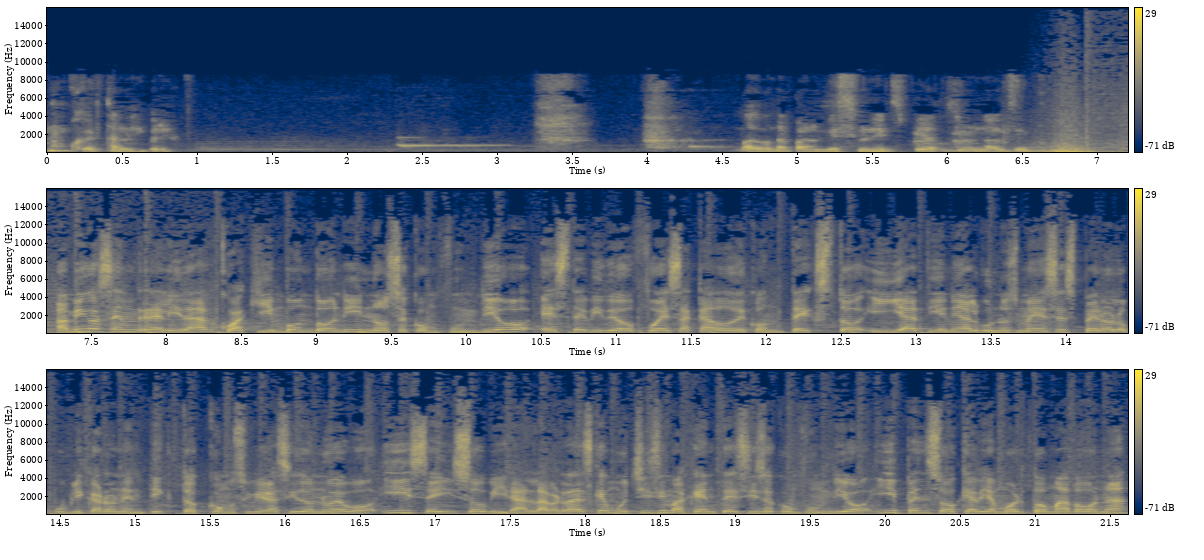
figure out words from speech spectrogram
Una mujer tan libre. Madonna para mí es una inspiración al 100%. Amigos, en realidad Joaquín Bondoni no se confundió, este video fue sacado de contexto y ya tiene algunos meses, pero lo publicaron en TikTok como si hubiera sido nuevo y se hizo viral. La verdad es que muchísima gente se hizo confundió y pensó que había muerto Madonna,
